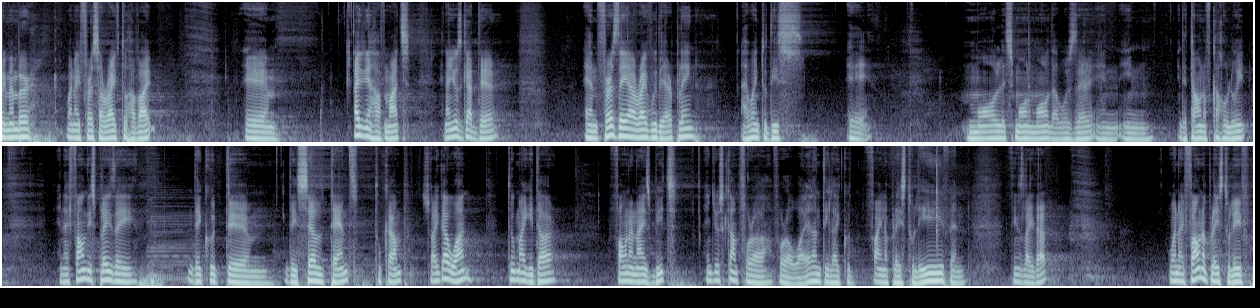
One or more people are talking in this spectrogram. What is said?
Remember when I first arrived to Hawaii. Um, I didn't have much, and I just got there. And first day I arrived with the airplane, I went to this uh, mall, a small mall that was there in, in, in the town of Kahului, and I found this place. They they could um, they sell tents to camp. So I got one, took my guitar, found a nice beach, and just camp for a for a while until I could find a place to live and things like that. When I found a place to live,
